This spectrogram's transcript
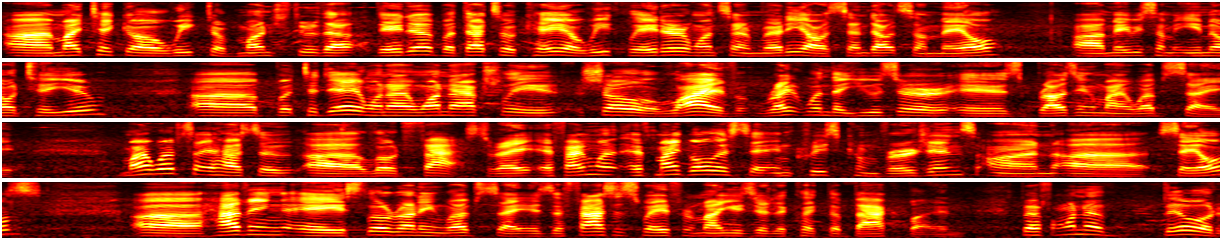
Uh, it might take a week to munch through that data, but that's okay. A week later, once I'm ready, I'll send out some mail, uh, maybe some email to you. Uh, but today, when I want to actually show live, right when the user is browsing my website, my website has to uh, load fast, right? If, I'm, if my goal is to increase conversions on uh, sales, uh, having a slow running website is the fastest way for my user to click the back button. But if I want to build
